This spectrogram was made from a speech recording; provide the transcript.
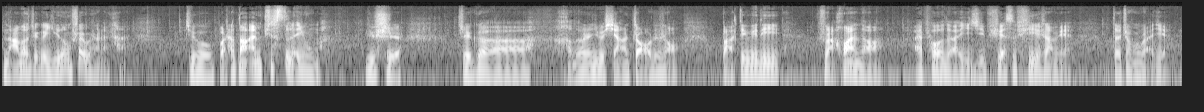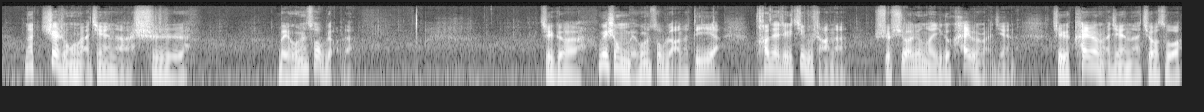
拿到这个移动设备上来看，就把它当 MP4 来用嘛。于是这个很多人就想找这种把 DVD 转换到 iPod 以及 PSP 上面的这种软件，那这种软件呢是美国人做不了的。这个为什么美国人做不了呢？第一啊，它在这个技术上呢是需要用到一个开源软件的。这个开源软件呢叫做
